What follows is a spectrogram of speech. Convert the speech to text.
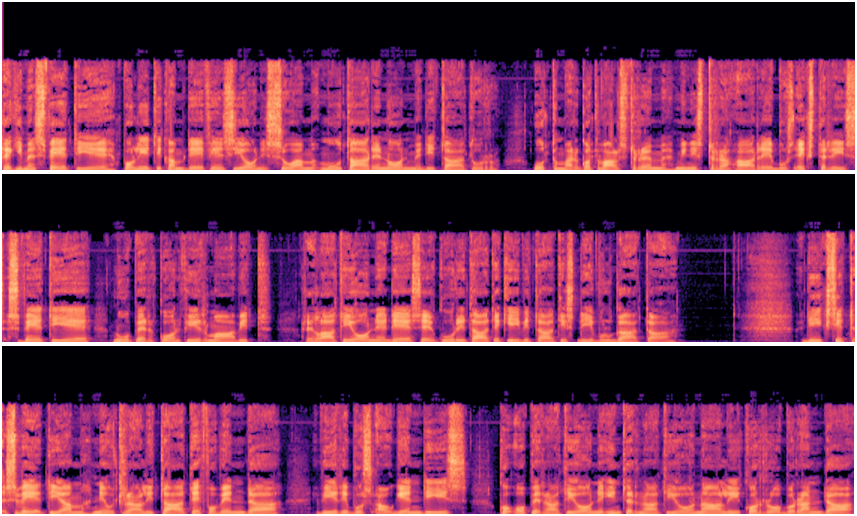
Regimen svetie politicam defensionis suam mutare non meditatur, ut Margot Wallström ministra a rebus exteris svetie nuper confirmavit, relatione de securitate civitatis divulgata. Dixit svetiam neutralitate fovenda viribus augendis cooperatione internationali corroboranda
